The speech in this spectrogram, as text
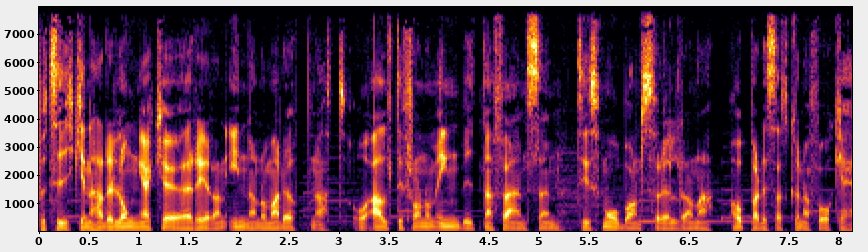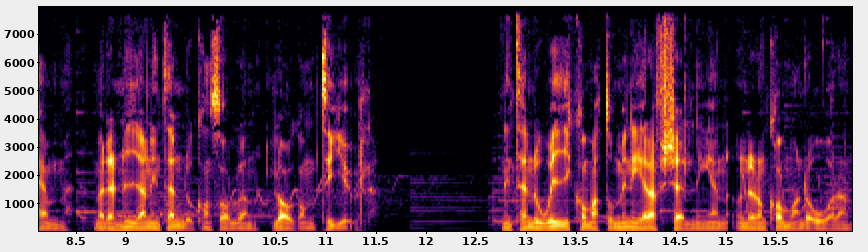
Butikerna hade långa köer redan innan de hade öppnat och allt ifrån de inbitna fansen till småbarnsföräldrarna hoppades att kunna få åka hem med den nya Nintendo-konsolen lagom till jul. Nintendo Wii kom att dominera försäljningen under de kommande åren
